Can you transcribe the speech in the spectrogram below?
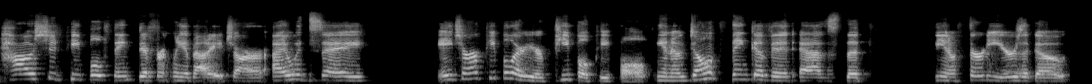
how should people think differently about HR? I would say HR people are your people people. You know, don't think of it as the, you know, 30 years ago,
